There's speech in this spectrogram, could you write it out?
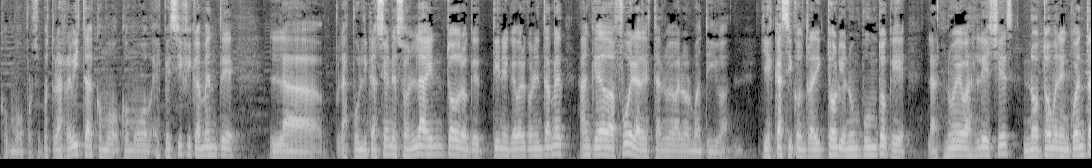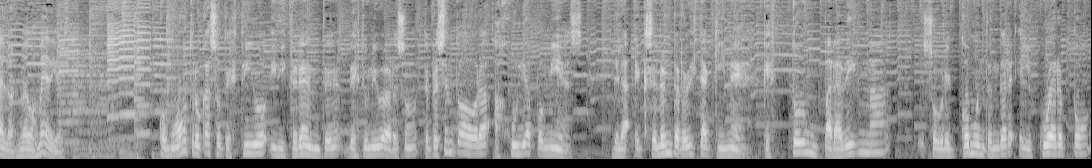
como por supuesto las revistas, como, como específicamente la, las publicaciones online, todo lo que tiene que ver con Internet, han quedado afuera de esta nueva normativa. Y es casi contradictorio en un punto que las nuevas leyes no tomen en cuenta los nuevos medios. Como otro caso testigo y diferente de este universo, te presento ahora a Julia Pomies, de la excelente revista Kiné, que es todo un paradigma sobre cómo entender el cuerpo,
